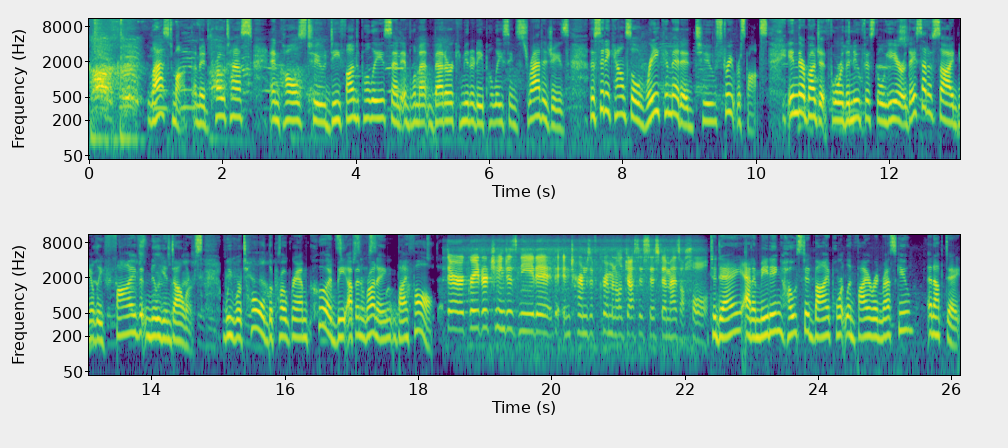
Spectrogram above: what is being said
Last month, amid protests and calls to defund police and implement better community policing strategies, the City Council recommitted to street response. In their budget for the new fiscal year, they set aside nearly $5 million. We were told the program could be up and running by fall. There are greater changes needed in terms of criminal justice system as a whole. Today, at a meeting hosted by Portland Fire and Rescue, an update.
